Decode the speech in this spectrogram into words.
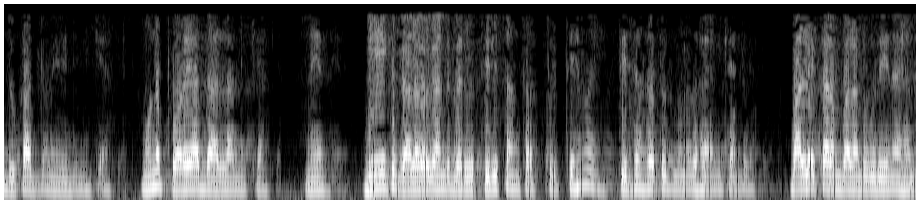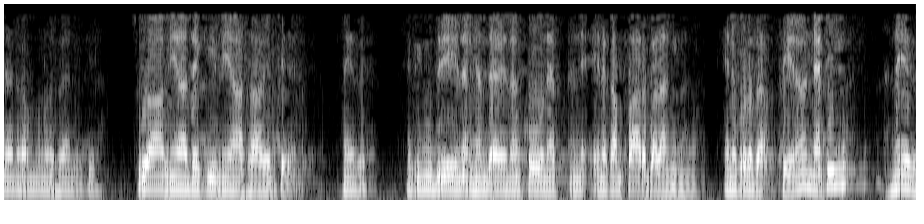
දුකක්ද මේ විඳින්නේ කියන්නේ. මොන පොරයක්ද අල්ලන්නේ කියන්නේ. නේද? මේක ගලව ගන්න බැරුව තිරිසන් සත්තුත් එහෙමයි. තිරිසන් සත්තුත් මොනවද හොයන්නේ කියන්නේ? බල්ලෙක් කරන් බලන්නකෝ දෙන හැන්දෑනකම් මොනවද හොයන්නේ කියලා. ස්වාමියා දැකීමේ ආසාවෙන් පෙළෙනවා. නේද? ඉතින් උදේ ඉඳන් හැන්දෑව වෙනකන් කෝ නැත්නම් එනකම් පාර බලන් ඉන්නවා. එනකොට පේනව නැටිල්ල නේද?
